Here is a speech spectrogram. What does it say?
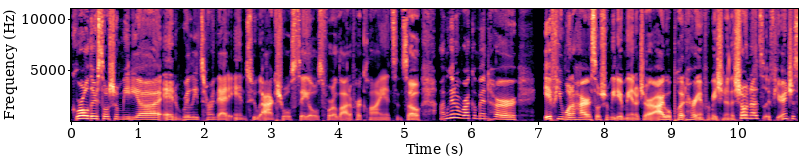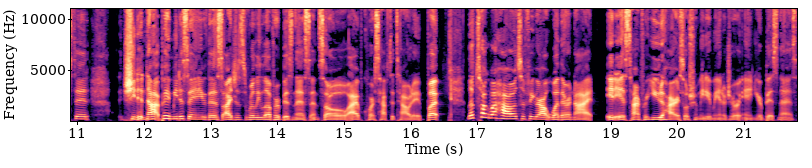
grow their social media and really turn that into actual sales for a lot of her clients. And so I'm going to recommend her if you want to hire a social media manager. I will put her information in the show notes if you're interested. She did not pay me to say any of this. I just really love her business. And so I, of course, have to tout it. But let's talk about how to figure out whether or not it is time for you to hire a social media manager in your business.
